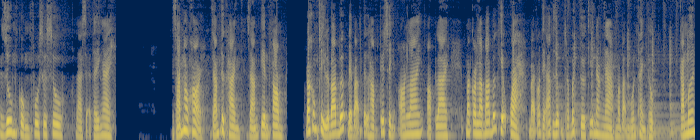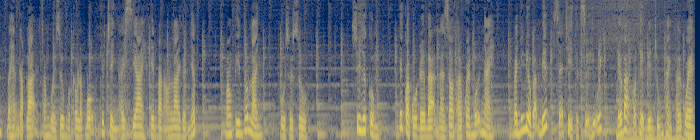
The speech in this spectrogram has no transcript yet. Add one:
Zoom cùng Fususu là sẽ thấy ngay. Dám học hỏi, dám thực hành, dám tiên phong. Đó không chỉ là ba bước để bạn tự học thuyết trình online, offline, mà còn là ba bước hiệu quả bạn có thể áp dụng cho bất cứ kỹ năng nào mà bạn muốn thành thục. Cảm ơn và hẹn gặp lại trong buổi Zoom của câu lạc bộ thuyết trình ACI phiên bản online gần nhất. Mong tin tốt lành, Fususu. Suy cho cùng, kết quả cuộc đời bạn là do thói quen mỗi ngày và những điều bạn biết sẽ chỉ thực sự hữu ích nếu bạn có thể biến chúng thành thói quen.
